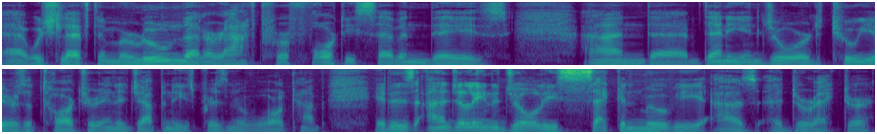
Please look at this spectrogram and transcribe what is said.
uh, which left him marooned at a raft for 47 days. And uh, then he endured two years of torture in a Japanese prisoner of war camp. It is Angelina Jolie's second movie as a director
